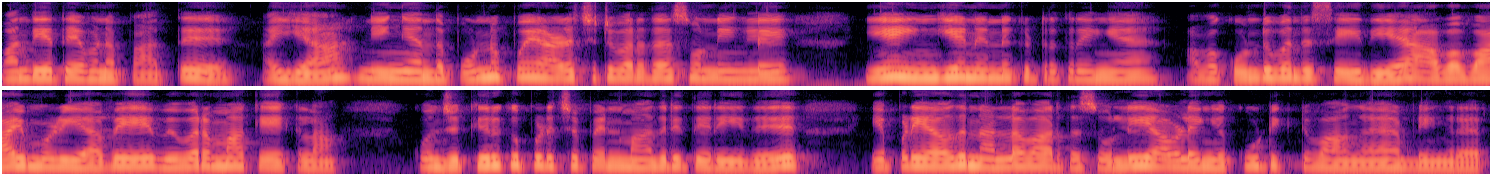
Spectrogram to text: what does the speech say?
வந்தியத்தேவனை பார்த்து ஐயா நீங்கள் அந்த பொண்ணு போய் அழைச்சிட்டு வரதா சொன்னீங்களே ஏன் இங்கேயே நின்றுக்கிட்டு இருக்கிறீங்க அவள் கொண்டு வந்த செய்தியை அவள் வாய்மொழியாகவே விவரமாக கேட்கலாம். கொஞ்சம் கிறுக்கு பிடிச்ச பெண் மாதிரி தெரியுது. எப்படியாவது நல்ல வார்த்தை சொல்லி அவளை இங்கே கூட்டிக்கிட்டு வாங்க அப்படிங்கிறார்.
